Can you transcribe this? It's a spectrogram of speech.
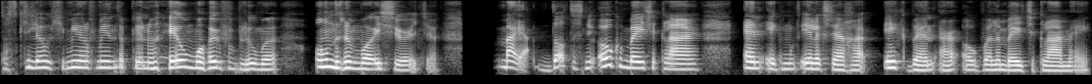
dat kilootje meer of minder kunnen we heel mooi verbloemen onder een mooi shirtje. Maar ja, dat is nu ook een beetje klaar. En ik moet eerlijk zeggen, ik ben er ook wel een beetje klaar mee.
